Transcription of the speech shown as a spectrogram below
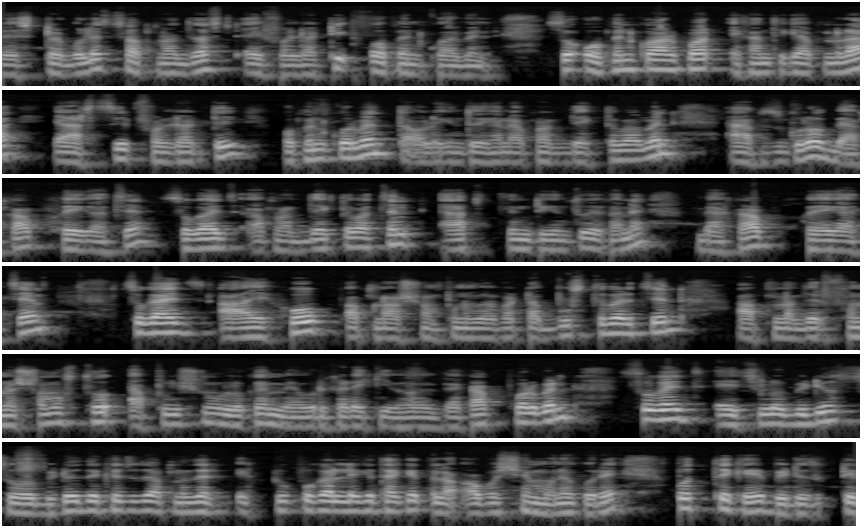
রেস্টোর বলে। সো আপনারা জাস্ট এই ফোল্ডারটি ওপেন করবেন। সো ওপেন করার পর এখান থেকে আপনারা এয়ারসিপ ফোল্ডারটি ওপেন করবেন। তাহলে কিন্তু এখানে আপনারা দেখতে পাবেন অ্যাপসগুলো ব্যাকআপ হয়ে গেছে। সো গাইজ আপনারা দেখতে পাচ্ছেন অ্যাপস তিনটি কিন্তু এখানে ব্যাকআপ হয়ে গেছে। সো গাইজ আই হোপ আপনারা সম্পূর্ণ ব্যাপারটা বুঝতে পেরেছেন। আপনাদের ফোনের সমস্ত অ্যাপ্লিকেশনগুলোকে মেমোরি কার্ডে কীভাবে ব্যাকআপ করবেন। সো গাইজ এই ছিল ভিডিও সো ভিডিও দেখে যদি আপনাদের একটু উপকার লেগে থাকে, তাহলে অবশ্যই মনে করে প্রত্যেকে ভিডিওতে একটি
